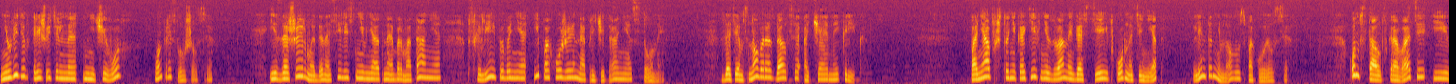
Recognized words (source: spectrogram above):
Не увидев решительно ничего, он прислушался. Из-за ширмы доносились невнятное бормотание, всхлипывание и похожие на причитание стоны. Затем снова раздался отчаянный крик. Поняв, что никаких незваных гостей в комнате нет, Линтон немного успокоился. Он встал с кровати и,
